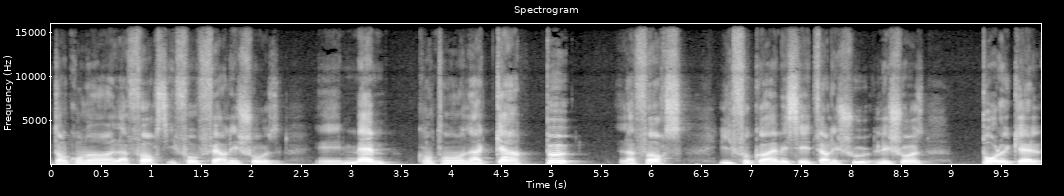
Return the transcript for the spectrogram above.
tant qu'on en a la force, il faut faire les choses. Et même quand on n'en a qu'un peu la force, il faut quand même essayer de faire les, les choses pour lesquelles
